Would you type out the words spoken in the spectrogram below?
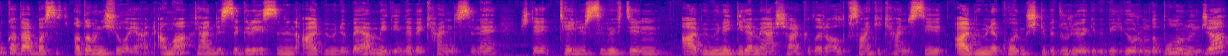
Bu kadar basit. Adamın işi o yani. Ama kendisi Gracie'nin albümünü beğenmediğinde ve kendisine işte Taylor Swift'in albümüne giremeyen şarkıları alıp sanki kendisi albümüne koymuş gibi duruyor gibi bir yorumda bulununca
